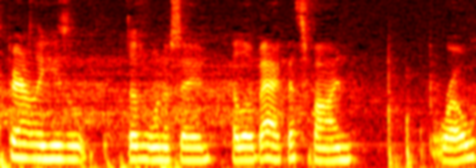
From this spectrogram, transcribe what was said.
Apparently he doesn't want to say hello back. That's fine, bro.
